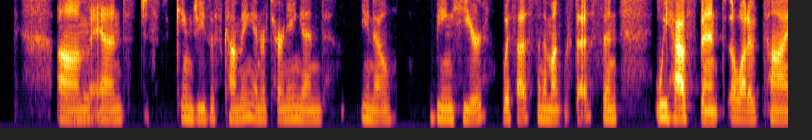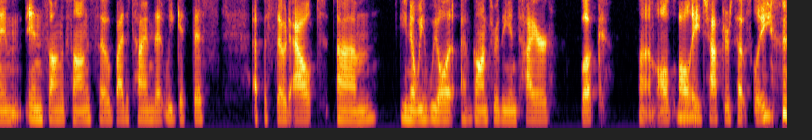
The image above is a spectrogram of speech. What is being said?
Um, mm-hmm. and just King Jesus coming and returning and, you know, being here with us and amongst us. And we have spent a lot of time in Song of Songs. So by the time that we get this episode out, um, you know, we we all have gone through the entire book, um, all mm-hmm. all eight chapters, hopefully.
